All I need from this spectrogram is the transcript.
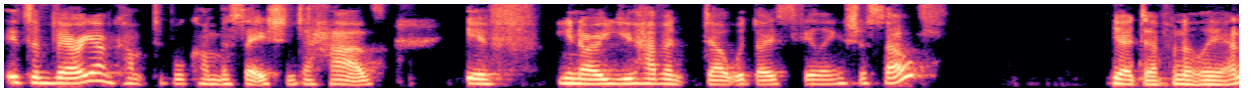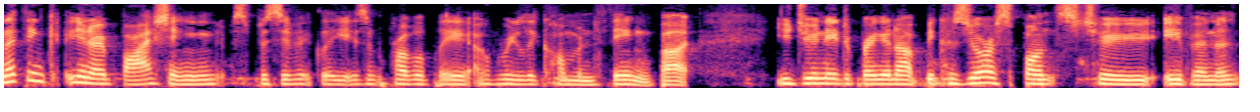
it's a very uncomfortable conversation to have if, you know, you haven't dealt with those feelings yourself. Yeah, definitely. And I think, you know, biting specifically isn't probably a really common thing, but you do need to bring it up because your response to even a,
